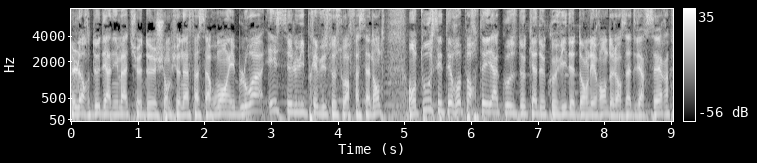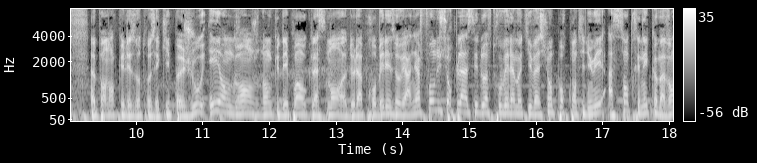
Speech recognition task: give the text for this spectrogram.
Leurs deux derniers matchs de championnat face à Rouen et Blois et celui prévu ce soir face à Nantes ont tous été reportés à cause de cas de Covid dans les rangs de leurs adversaires pendant que les autres équipes jouent et engrangent donc des points au classement de la Pro B. Les Auvergnats font du surplace et doivent trouver la motivation pour continuer à s'entraîner comme avant.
